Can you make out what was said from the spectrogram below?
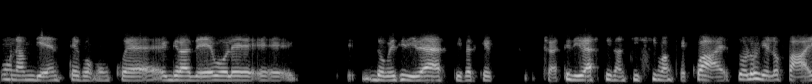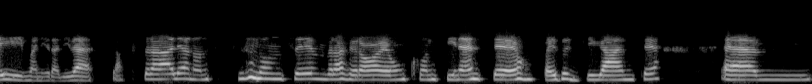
un ambiente comunque gradevole e dove ti diverti, perché cioè ti diverti tantissimo anche qua, è solo che lo fai in maniera diversa. L'Australia non, non sembra, però è un continente, un paese gigante. Ehm,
